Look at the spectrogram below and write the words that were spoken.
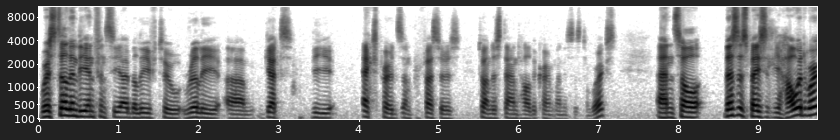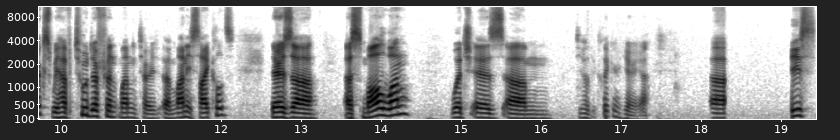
we're still in the infancy, I believe, to really um, get the experts and professors to understand how the current money system works. And so this is basically how it works. We have two different monetary uh, money cycles. There's a, a small one, which is, um, do you have the clicker here? Yeah. Uh, these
